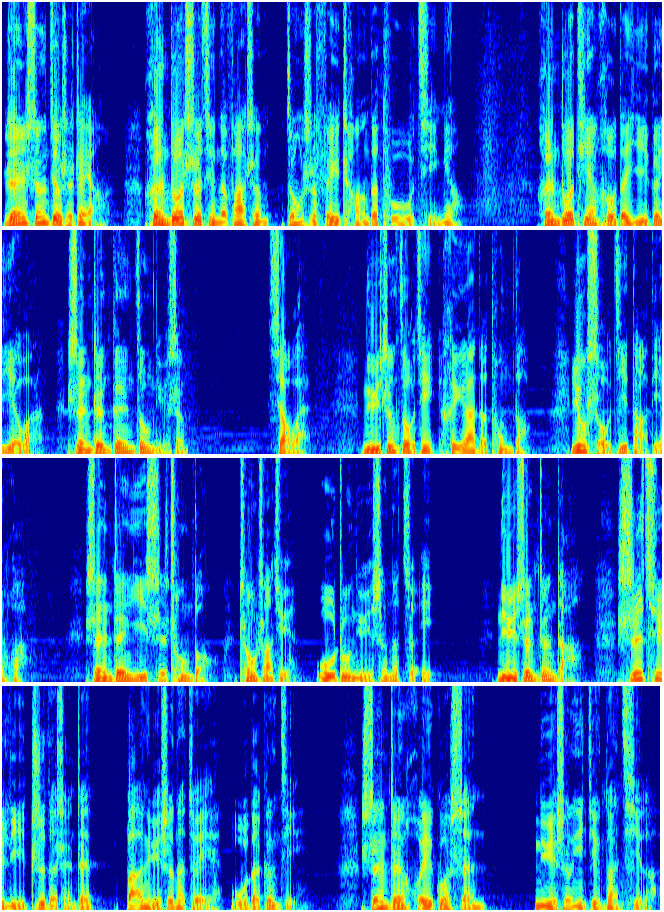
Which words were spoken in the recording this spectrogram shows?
人生就是这样。很多事情的发生总是非常的突兀奇妙。很多天后的一个夜晚，沈真跟踪女生。校外，女生走进黑暗的通道，用手机打电话。沈真一时冲动，冲上去捂住女生的嘴。女生挣扎，失去理智的沈真把女生的嘴捂得更紧。沈真回过神，女生已经断气了。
